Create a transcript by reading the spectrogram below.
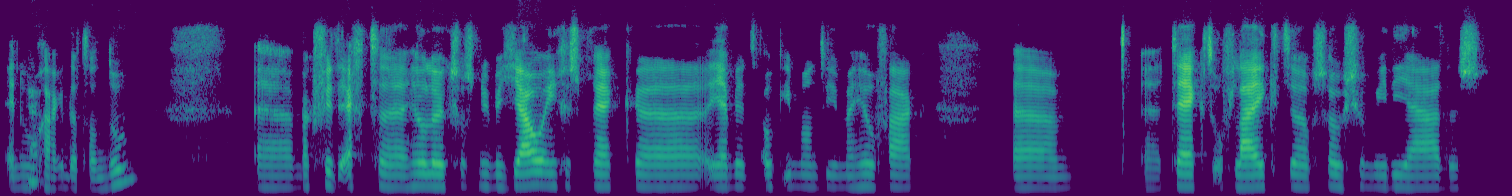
En hoe Ja. ga ik dat dan doen? Eh, maar ik vind het echt eh, heel leuk, zoals nu met jou in gesprek. eh, jij bent ook iemand die me heel vaak ehm eh, tagt of liked op social media. Dus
